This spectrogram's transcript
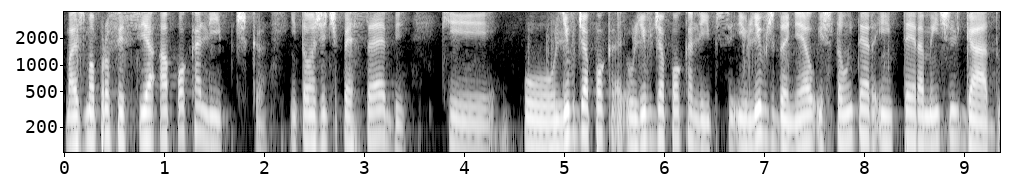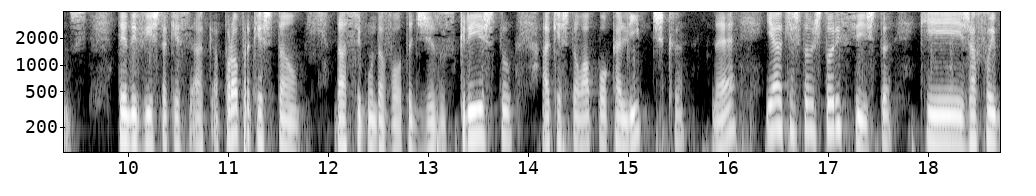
mas uma profecia apocalíptica. Então a gente percebe que o livro, de o livro de Apocalipse e o livro de Daniel estão inteiramente ligados, tendo em vista a própria questão da segunda volta de Jesus Cristo, a questão apocalíptica, né? e a questão historicista, que já foi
